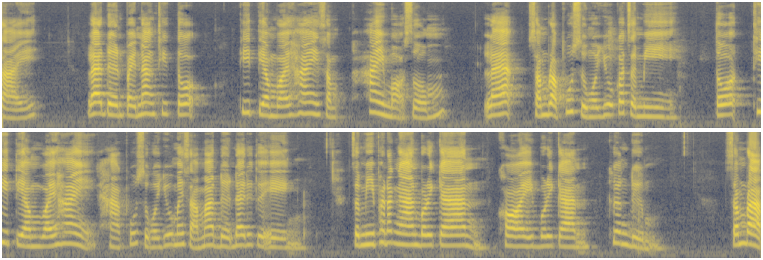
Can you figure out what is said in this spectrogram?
ศัย และเดินไปนั่งที่โต๊ะที่เตรียมไว้ให้ให้เหมาะสม และสำหรับผู้สูงอายุก็จะมีโต๊ะที่เตรียมไว้ให้หากผู้สูงอายุไม่สามารถเดินได้ด้วยตัวเอง จะมีพนักงานบริการคอยบริการเครื่องดื่มสำหรับ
